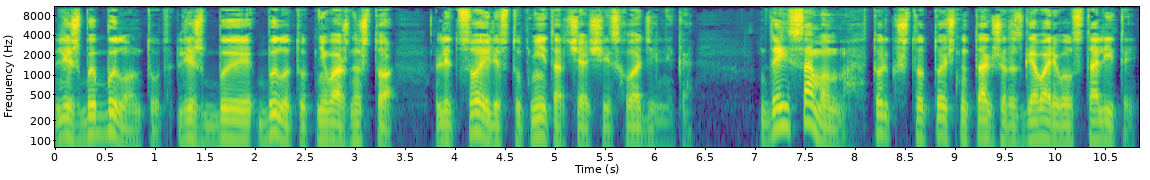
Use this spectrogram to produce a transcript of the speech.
Лишь бы был он тут, лишь бы было тут неважно что, лицо или ступни, торчащие из холодильника. Да и сам он только что точно так же разговаривал с Талитой.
